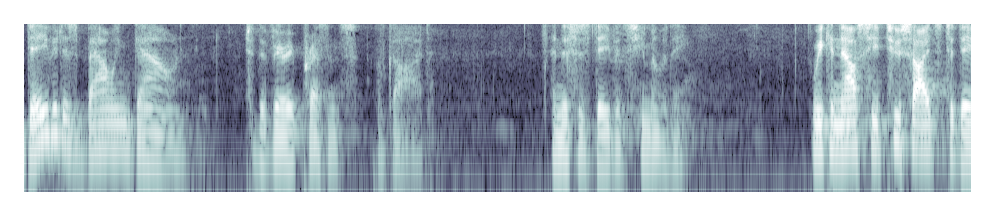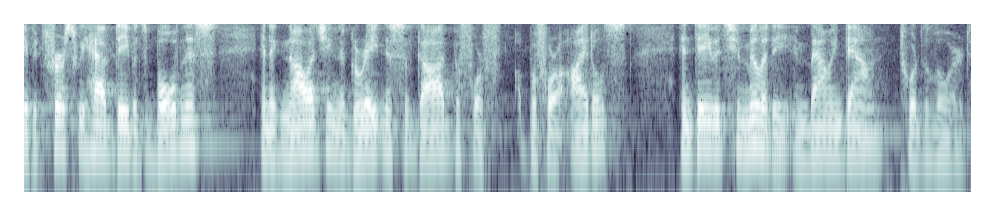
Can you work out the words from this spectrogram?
David is bowing down to the very presence of God. And this is David's humility. We can now see two sides to David. First, we have David's boldness in acknowledging the greatness of God before, before idols, and David's humility in bowing down toward the Lord.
